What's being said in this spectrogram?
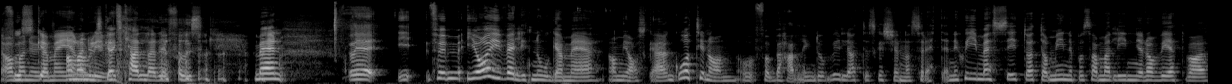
Om man Fuskar nu, mig om man genom nu ska kalla det fusk. Men eh, för jag är ju väldigt noga med om jag ska gå till någon och få behandling, då vill jag att det ska kännas rätt energimässigt och att de är inne på samma linje, de vet vad,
